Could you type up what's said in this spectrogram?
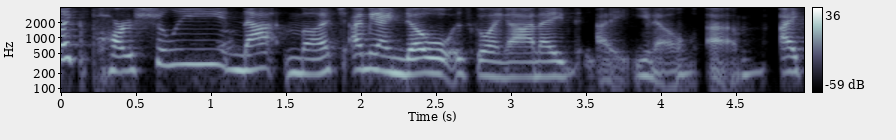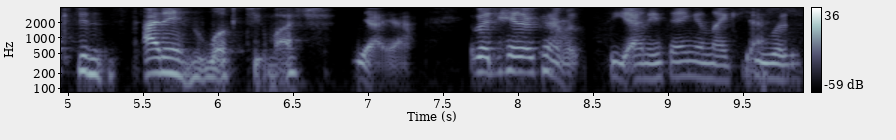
like partially not much. I mean i know what was going on. I i you know um i didn't i didn't look too much. Yeah yeah. But taylor couldn't see anything and like yes. he would have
